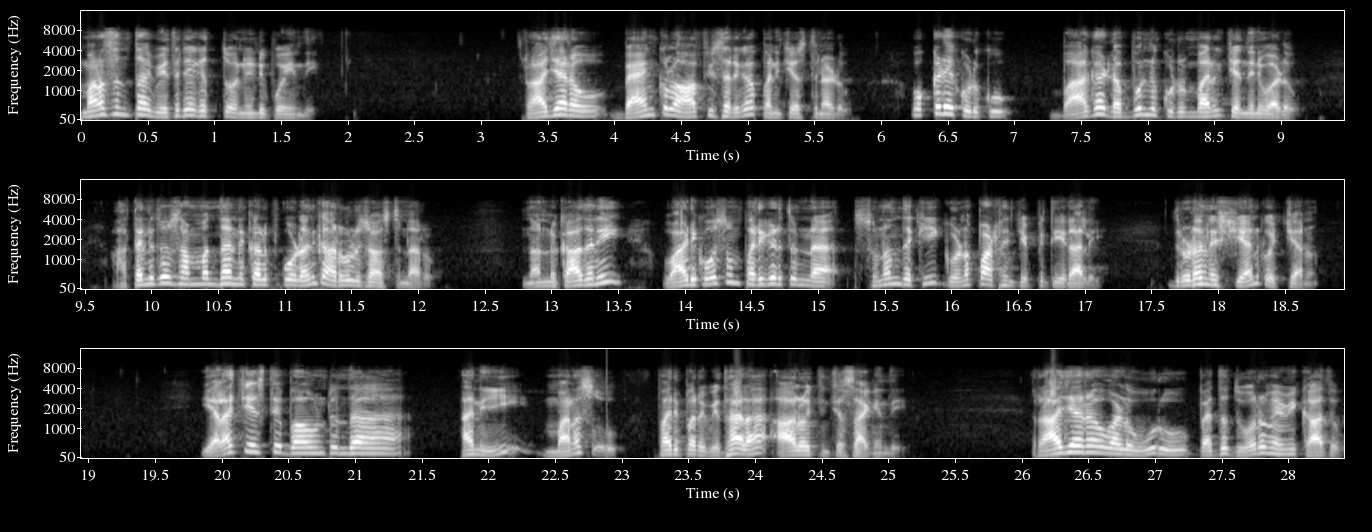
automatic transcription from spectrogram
మనసంతా వ్యతిరేకతతో నిండిపోయింది. రాజారావు బ్యాంకులో ఆఫీసర్గా పనిచేస్తున్నాడు. ఒక్కడే కొడుకు బాగా డబ్బున్న కుటుంబానికి చెందినవాడు. అతనితో సంబంధాన్ని కలుపుకోవడానికి అరువులు చాస్తున్నారు. నన్ను కాదని వాడి కోసం పరిగెడుతున్న సునందకి గుణపాఠం చెప్పి తీరాలి. దృఢ నిశ్చయానికి వచ్చాను ఎలా చేస్తే బాగుంటుందా అని మనసు పరిపరి విధాల ఆలోచించసాగింది. రాజారావు వాళ్ళ ఊరు పెద్ద దూరం ఏమీ కాదు.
